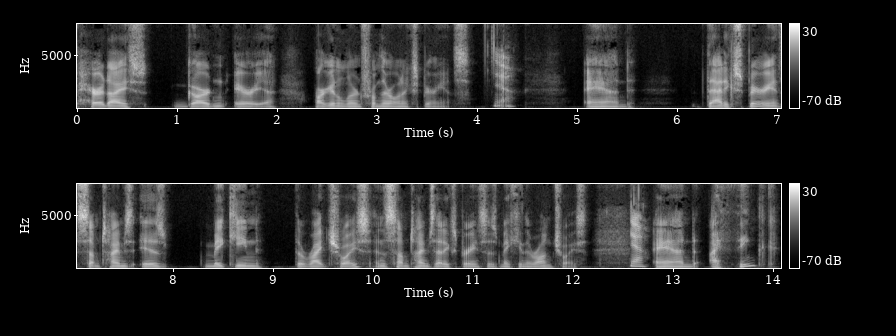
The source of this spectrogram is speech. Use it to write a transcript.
paradise garden area are going to learn from their own experience. Yeah. And that experience sometimes is making the right choice, and sometimes that experience is making the wrong choice. Yeah. And I think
